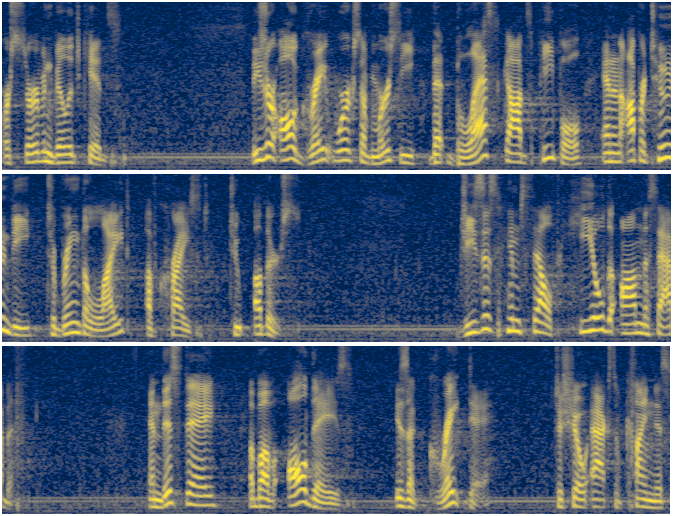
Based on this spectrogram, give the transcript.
or serve in village kids. These are all great works of mercy that bless God's people and an opportunity to bring the light of Christ to others. Jesus himself healed on the Sabbath. And this day, above all days, is a great day to show acts of kindness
